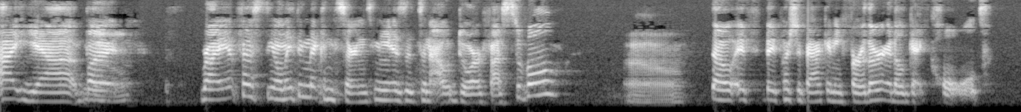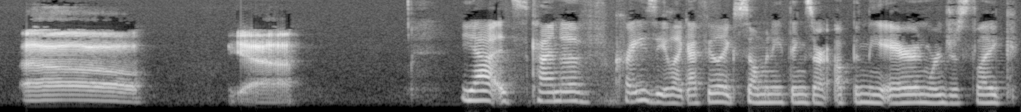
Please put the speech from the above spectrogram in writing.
Uh, yeah, but you know? Riot Fest. The only thing that concerns me is it's an outdoor festival. Oh. So if they push it back any further, it'll get cold. Oh. Yeah. Yeah, it's kind of crazy. Like, I feel like so many things are up in the air, and we're just like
